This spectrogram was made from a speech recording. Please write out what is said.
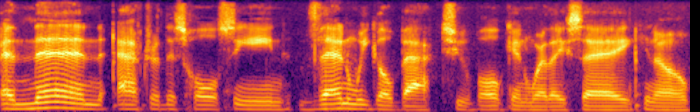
and then after this whole scene, then we go back to Vulcan where they say, you know,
